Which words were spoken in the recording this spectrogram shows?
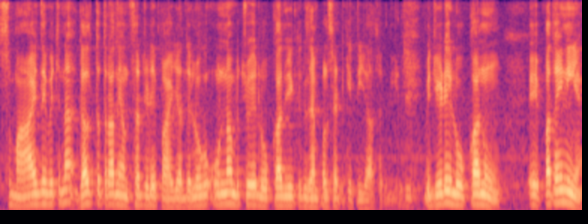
ਸਮਾਜ ਦੇ ਵਿੱਚ ਨਾ ਗਲਤ ਤਰ੍ਹਾਂ ਦੇ ਅਨਸਰ ਜਿਹੜੇ ਪਾਏ ਜਾਂਦੇ ਲੋਕ ਉਹਨਾਂ ਵਿੱਚੋਂ ਇਹ ਲੋਕਾਂ ਦੀ ਇੱਕ ਐਗਜ਼ਾਮਪਲ ਸੈੱਟ ਕੀਤੀ ਜਾ ਸਕਦੀ ਹੈ। ਵੀ ਜਿਹੜੇ ਲੋਕਾਂ ਨੂੰ ਇਹ ਪਤਾ ਹੀ ਨਹੀਂ ਹੈ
